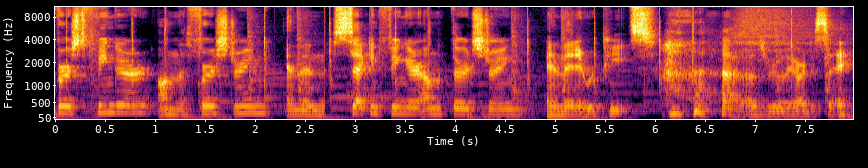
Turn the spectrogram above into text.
first finger on the first string, and then second finger on the third string, and then it repeats. that was really hard to say.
